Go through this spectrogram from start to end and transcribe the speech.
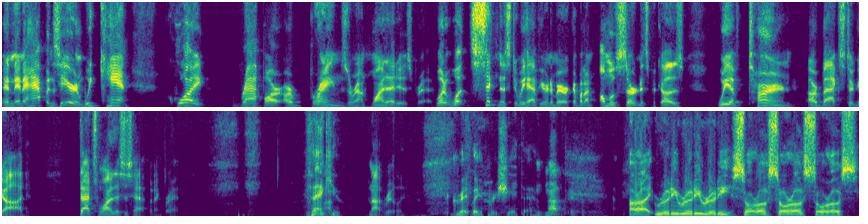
And, and it happens here, and we can't quite wrap our, our brains around why that is, Brad. What, what sickness do we have here in America? But I'm almost certain it's because we have turned our backs to God. That's why this is happening, Brad. Thank you. Not really. Greatly appreciate that. Not really. All right, Rudy, Rudy, Rudy, Soros, Soros, Soros.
